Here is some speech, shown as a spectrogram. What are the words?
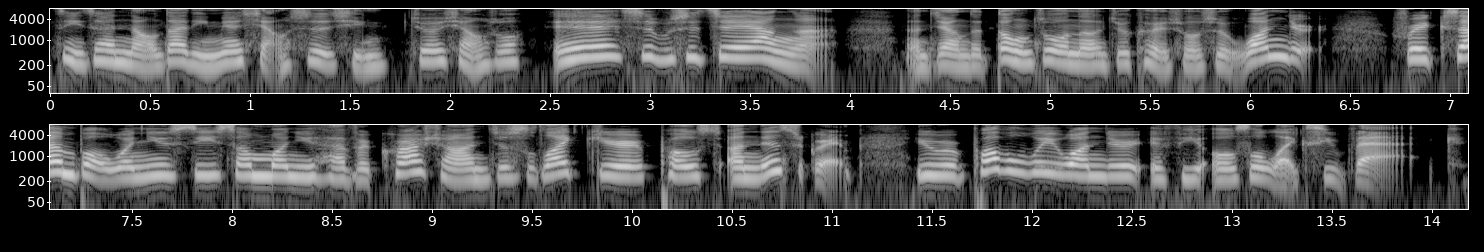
自己在脑袋里面想事情，就会想说：“诶，是不是这样啊？”那这样的动作呢，就可以说是 wonder。For example, when you see someone you have a crush on, just like your post on Instagram, you will probably wonder if he also likes you back.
